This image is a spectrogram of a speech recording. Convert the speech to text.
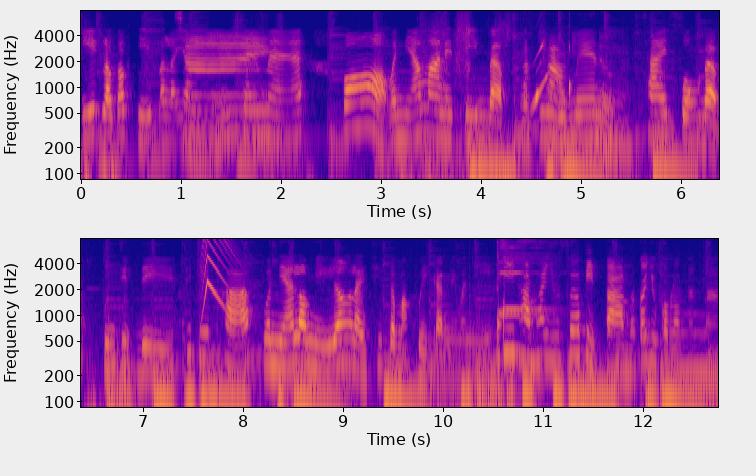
กิ๊กแล้วก็กิ๊บอะไรอย่างนี้ใช่ใช่ไหมก็วันนี้มาในธีมแบบ working นักข่าว women นิดนึงใช่ทรงแบบคุณจิตดี พี่กิ๊กคะ วันนี้เรามีเรื่องอะไรที่จะมาคุยกันในวันนี้ ที่ทำให้ยูเซอร์ติดตามแล้วก็อยู่กับเรานานๆ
